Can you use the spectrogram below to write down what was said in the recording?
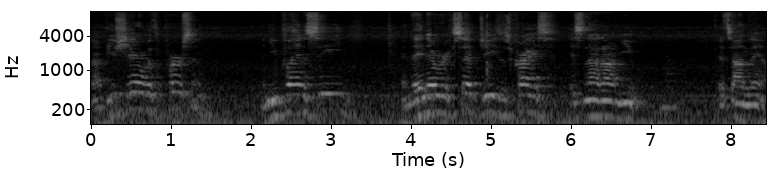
Now, if you share with a person and you plant a seed and they never accept Jesus Christ, it's not on you. It's on them.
